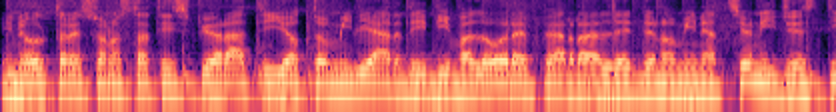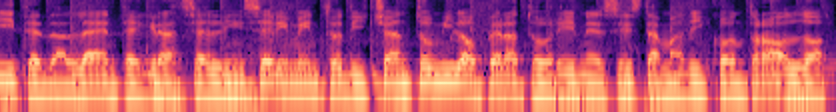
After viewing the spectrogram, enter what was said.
Inoltre sono stati sfiorati gli 8 miliardi di valore per le denominazioni gestite dall'ente grazie all'inserimento di 100.000 operatori nel sistema di controllo.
